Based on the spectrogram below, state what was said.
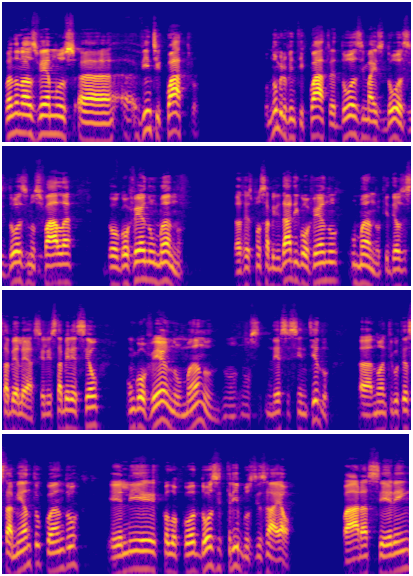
Quando nós vemos uh, 24, o número 24 é 12 mais 12. 12 nos fala do governo humano da responsabilidade de governo humano que Deus estabelece. Ele estabeleceu um governo humano nesse sentido uh, no Antigo Testamento quando ele colocou doze tribos de Israel para serem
